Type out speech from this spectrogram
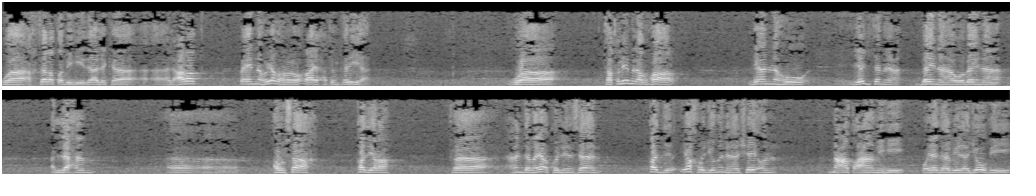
واختلط به ذلك العرق فإنه يظهر رائحة كريهة. وتقليم الأظفار لأنه يجتمع بينها وبين اللحم آه، أوساخ قذرة فعندما يأكل الإنسان قد يخرج منها شيء مع طعامه ويذهب إلى جوفه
